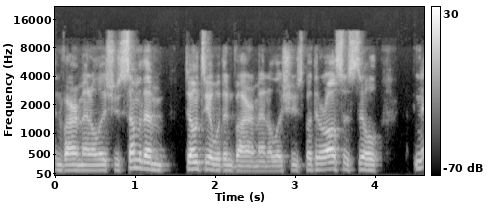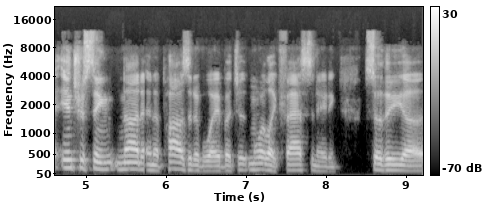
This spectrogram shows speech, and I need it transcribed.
environmental issues. Some of them don't deal with environmental issues, but they're also still interesting, not in a positive way, but just more like fascinating. So the uh,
